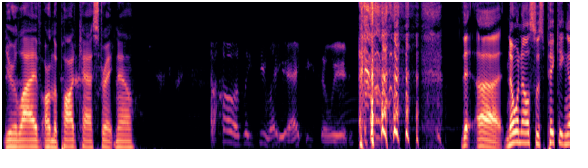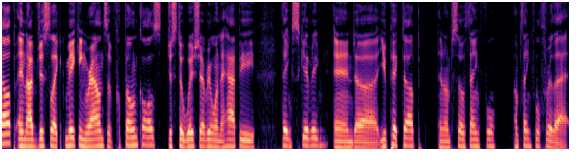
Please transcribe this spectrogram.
You're live on the podcast right now. Oh, I was like, dude, why are you acting so weird? that uh no one else was picking up and I'm just like making rounds of phone calls just to wish everyone a happy Thanksgiving and uh you picked up and I'm so thankful. I'm thankful for that.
